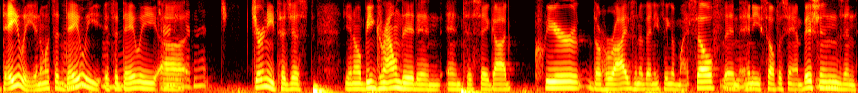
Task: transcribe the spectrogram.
daily, you know, it's a mm-hmm. daily, it's a daily. Journey, uh? Journey to just you know be grounded and and to say god clear the horizon of anything of myself and mm-hmm. any selfish ambitions mm-hmm. and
